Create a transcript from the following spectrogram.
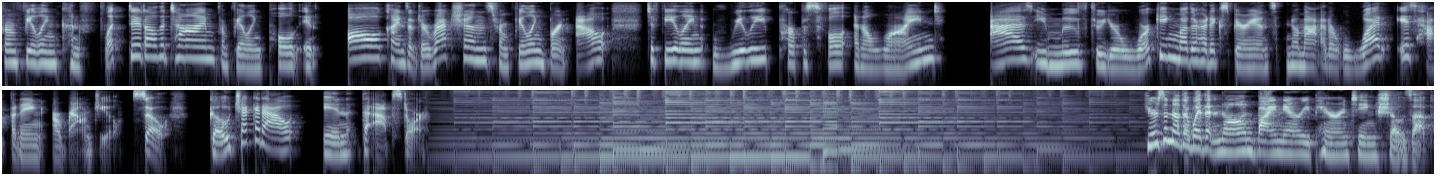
from feeling conflicted all the time, from feeling pulled in all kinds of directions, from feeling burnt out to feeling really purposeful and aligned as you move through your working motherhood experience, no matter what is happening around you. So go check it out in the App Store. Here's another way that non binary parenting shows up.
